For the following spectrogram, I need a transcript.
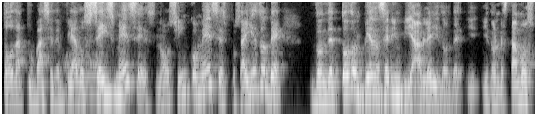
toda tu base de empleados seis meses, ¿no? Cinco meses. Pues ahí es donde, donde todo empieza a ser inviable y donde, y, donde estamos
